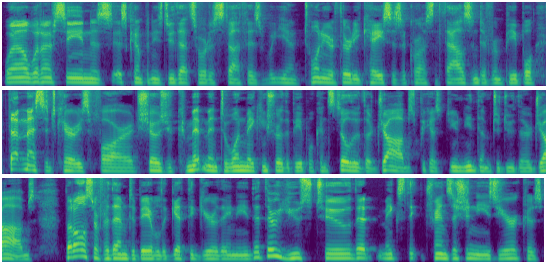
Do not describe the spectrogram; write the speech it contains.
well, what I've seen as, as companies do that sort of stuff is, you know, 20 or 30 cases across a thousand different people. That message carries far. It shows your commitment to one, making sure that people can still do their jobs because you need them to do their jobs, but also for them to be able to get the gear they need that they're used to that makes the transition easier because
